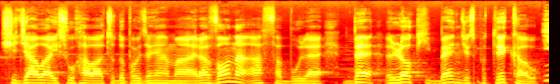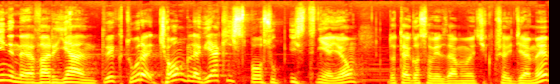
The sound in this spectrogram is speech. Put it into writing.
siedziała i słuchała, co do powiedzenia ma Ravona, a w fabule B Loki będzie spotykał inne warianty, które ciągle w jakiś sposób istnieją. Do tego sobie za momencik przejdziemy.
